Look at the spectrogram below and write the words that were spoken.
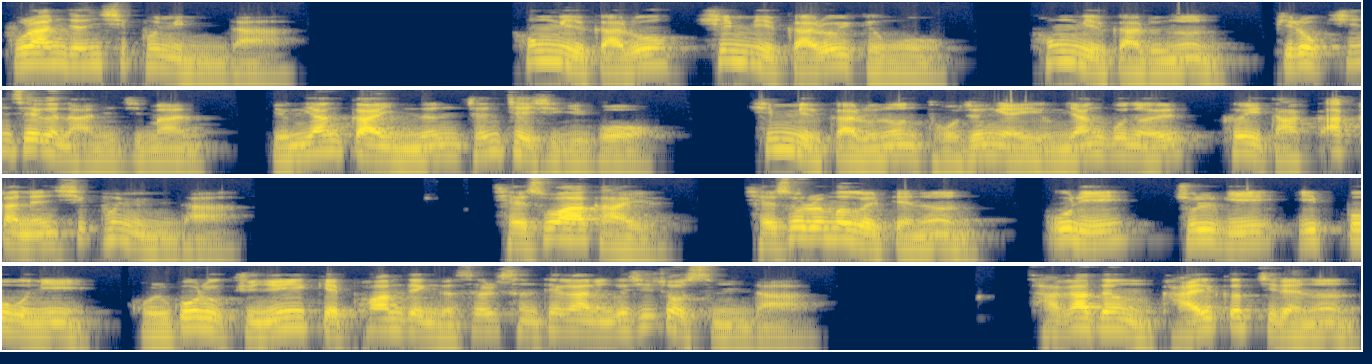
불완전 식품입니다. 통밀가루, 흰밀가루의 경우 통밀가루는 비록 흰색은 아니지만 영양가 있는 전체식이고 흰밀가루는 도정의 영양분을 거의 다 깎아낸 식품입니다. 채소와 과일, 채소를 먹을 때는 뿌리, 줄기, 잎 부분이 골고루 균형 있게 포함된 것을 선택하는 것이 좋습니다. 사과 등 과일 껍질에는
